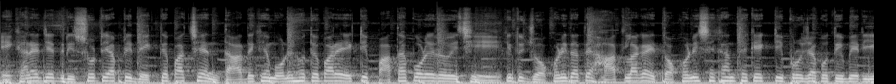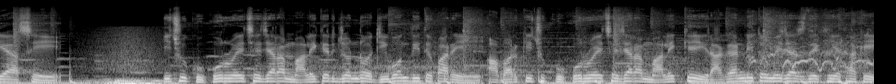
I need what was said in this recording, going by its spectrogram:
এখানে যে দৃশ্যটি আপনি দেখতে পাচ্ছেন তা দেখে মনে হতে পারে একটি পাতা পড়ে রয়েছে। কিন্তু যখনই তাতে হাত লাগায় তখনই সেখান থেকে একটি প্রজাপতি বেরিয়ে আসে। কিছু কুকুর রয়েছে যারা মালিকের জন্য জীবন দিতে পারে। আবার কিছু কুকুর রয়েছে যারা মালিককেই রাগান্বিত মেজাজ দেখিয়ে থাকে।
